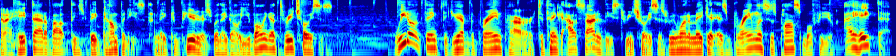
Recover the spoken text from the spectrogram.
And I hate that about these big companies that make computers where they go, you've only got three choices. We don't think that you have the brain power to think outside of these three choices. We want to make it as brainless as possible for you. I hate that.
